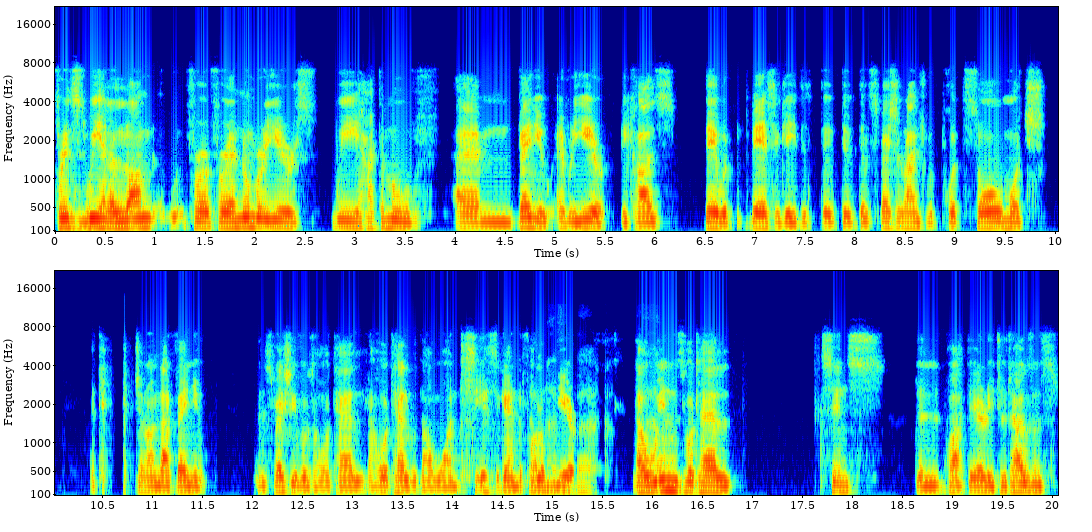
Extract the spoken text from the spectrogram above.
for instance, we had a long for for a number of years we had to move um venue every year because they would basically the the, the special branch would put so much attention on that venue, and especially if it was a hotel. The hotel would not want to see us again the following year. back. Now, Wow. Wynn's Hotel, since the what the early two thousands,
